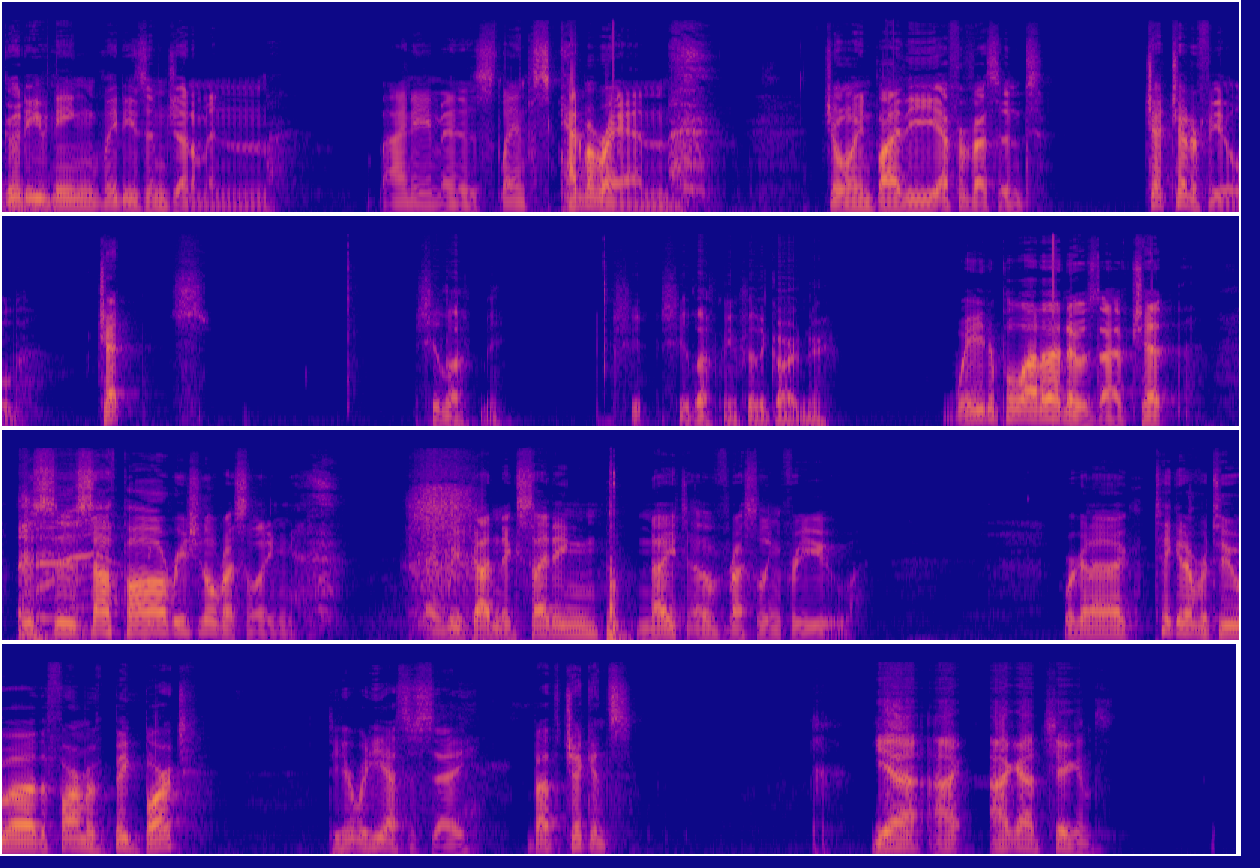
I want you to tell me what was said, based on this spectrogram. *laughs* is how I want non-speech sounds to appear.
Good evening, ladies and gentlemen. My name is Lance Catamaran, *laughs* joined by the effervescent Chet Cheddarfield. Chet, She left me. She she left me for the gardener. way to pull out of that nosedive, Chet. This is Southpaw Regional Wrestling, *laughs* and we've got an exciting night of wrestling for you. We're gonna take it over to uh, the farm of Big Bart to hear what he has to say about the chickens. Yeah, I I got chickens.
